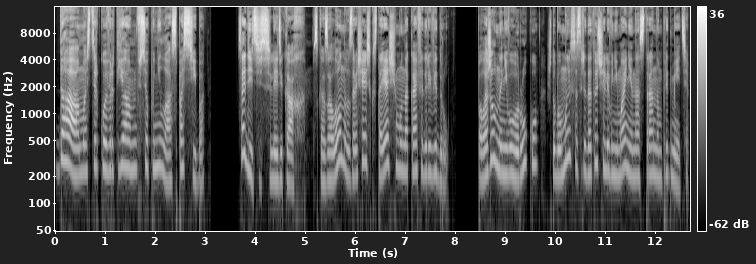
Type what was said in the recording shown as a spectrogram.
«Да, мастер Коверт, я все поняла, спасибо». «Садитесь, леди Ках», — сказал он, возвращаясь к стоящему на кафедре ведру. Положил на него руку, чтобы мы сосредоточили внимание на странном предмете.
